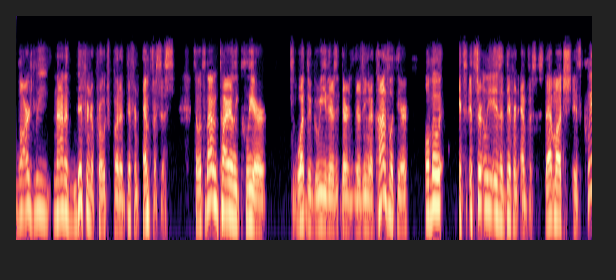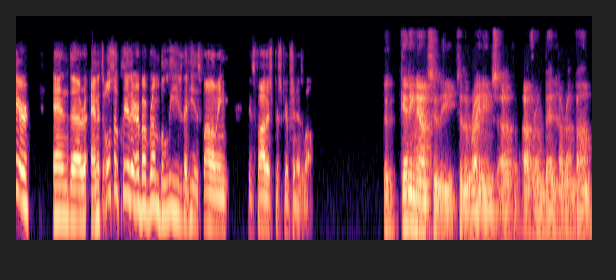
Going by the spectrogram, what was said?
largely not a different approach, but a different emphasis. So it's not entirely clear what degree there's there, there's even a conflict here although it's it certainly is a different emphasis. That much is clear, and uh, and it's also clear that Rabbi Avram believes that he is following his father's prescription as well. Getting now to the to the writings of Avram ben Harambam,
